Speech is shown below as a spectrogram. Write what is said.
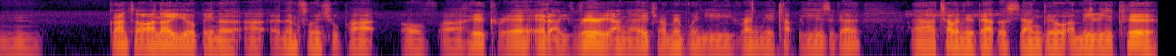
Mm. Grunter, I know you have been a, a, an influential part of uh, her career at a very young age. I remember when you rang me a couple of years ago uh, telling me about this young girl, Amelia Kerr,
